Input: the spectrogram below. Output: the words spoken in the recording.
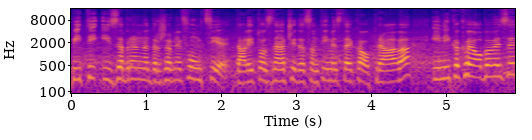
biti izabran na državne funkcije. Da li to znači da sam time stekao prava i nikakve obaveze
